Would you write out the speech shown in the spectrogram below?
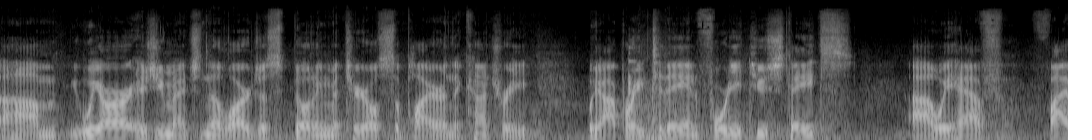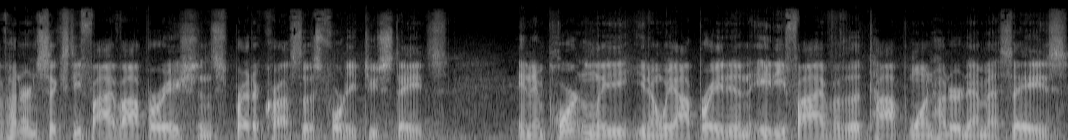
Um, we are, as you mentioned, the largest building materials supplier in the country. We operate today in 42 states. Uh, we have 565 operations spread across those 42 states. And importantly, you know, we operate in 85 of the top 100 MSAs.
